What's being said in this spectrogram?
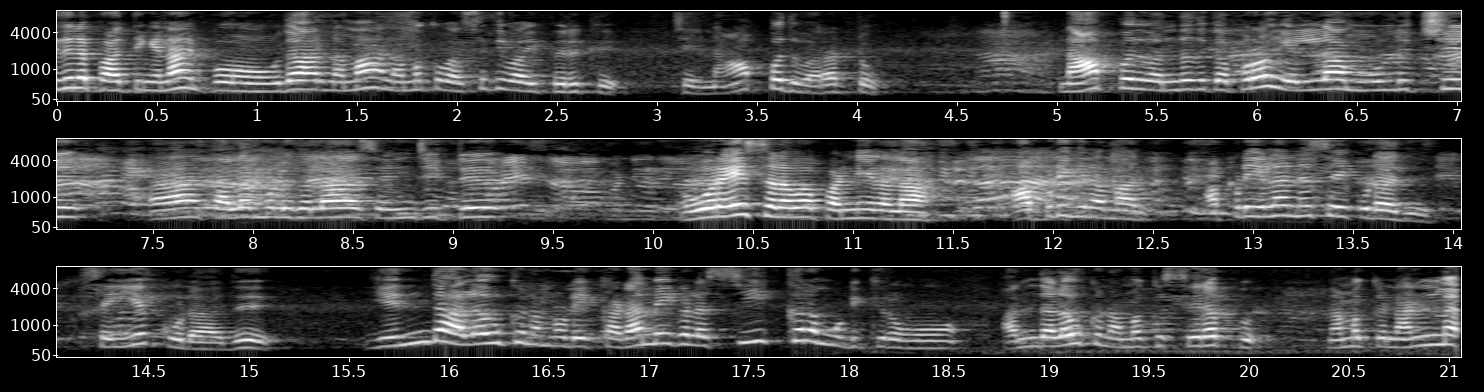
இதில் பார்த்தீங்கன்னா இப்போ உதாரணமாக நமக்கு வசதி வாய்ப்பு இருக்குது சரி நாற்பது வரட்டும். நாற்பது வந்ததுக்கப்புறம் எல்லாம் முழிச்சு அஹ், தலைமுழுகலாக செஞ்சுட்டு ஒரே செலவாக பண்ணிடலாம். அப்படிங்கிற மாதிரி. அப்படியெல்லாம் என்ன செய்யக்கூடாது? செய்யக்கூடாது. எந்த அளவுக்கு நம்மளுடைய கடமைகளை சீக்கிரம் முடிக்கிறோமோ அந்த அளவுக்கு நமக்கு சிறப்பு நமக்கு நன்மை.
